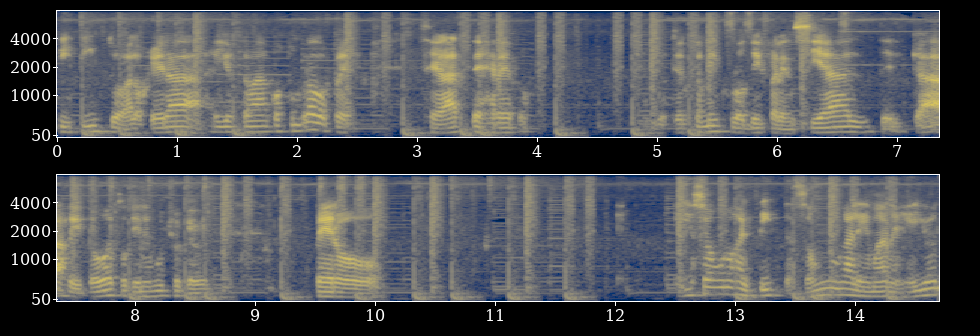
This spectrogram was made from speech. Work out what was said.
distinto a lo que era ellos estaban acostumbrados, pues será este reto. En cuestión también con los diferencial del carro y todo esto tiene mucho que ver. Pero ellos son unos artistas, son unos alemanes. Ellos,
